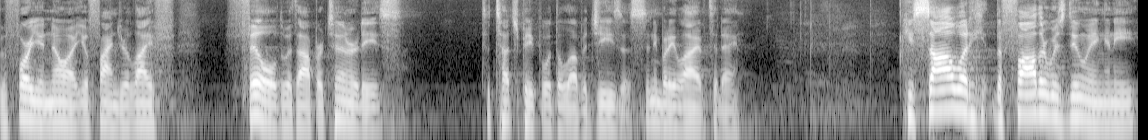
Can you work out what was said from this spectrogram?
before you know it, you'll find your life filled with opportunities to touch people with the love of Jesus. Anybody alive today? He saw what he, the Father was doing and he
